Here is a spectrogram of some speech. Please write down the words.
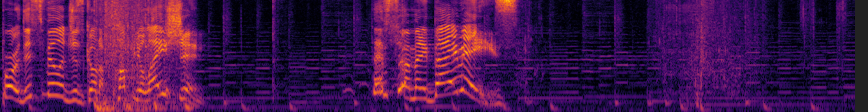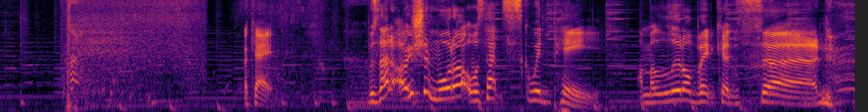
Bro, this village has got a population. They have so many babies. Okay. Was that ocean water or was that squid pee? I'm a little bit concerned.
